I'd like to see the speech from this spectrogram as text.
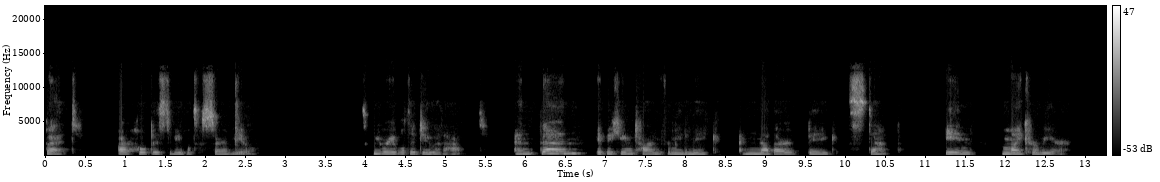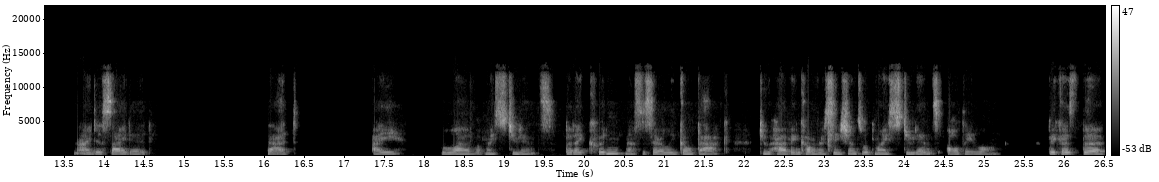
but our hope is to be able to serve you we were able to do that. And then it became time for me to make another big step in my career. And I decided that I love my students, but I couldn't necessarily go back to having conversations with my students all day long because the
